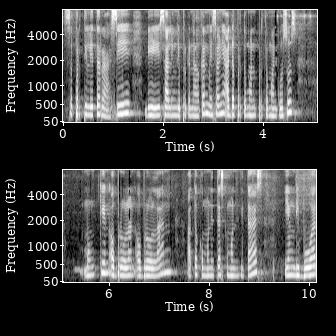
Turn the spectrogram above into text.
seperti literasi di saling diperkenalkan misalnya ada pertemuan-pertemuan khusus mungkin obrolan-obrolan atau komunitas-komunitas yang dibuat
